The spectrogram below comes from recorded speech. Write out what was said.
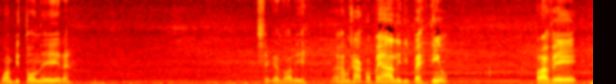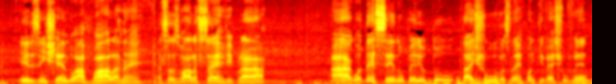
Com a bitoneira chegando ali. Nós vamos já acompanhar ali de pertinho para ver eles enchendo a vala, né? Essas valas servem para a água descer no período das chuvas, né? Quando tiver chovendo.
